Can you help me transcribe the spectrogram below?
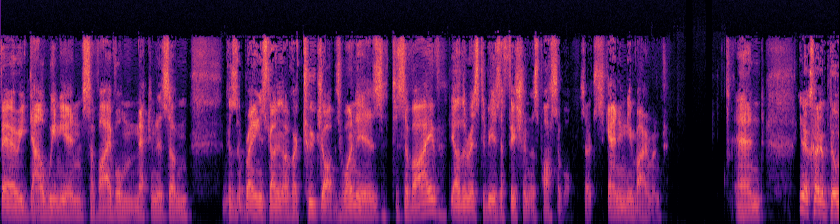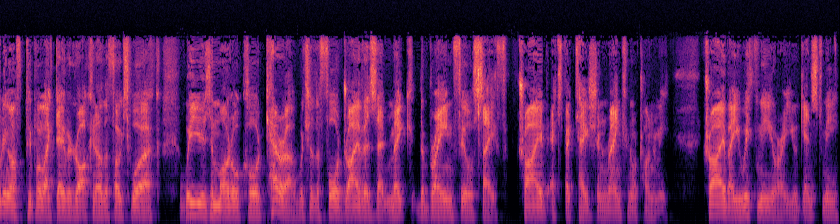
very Darwinian survival mechanism because the brain is going, I've two jobs. One is to survive, the other is to be as efficient as possible. So it's scanning the environment. And, you know, kind of building off people like David Rock and other folks' work, we use a model called TERA, which are the four drivers that make the brain feel safe tribe, expectation, rank, and autonomy. Tribe, are you with me or are you against me?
